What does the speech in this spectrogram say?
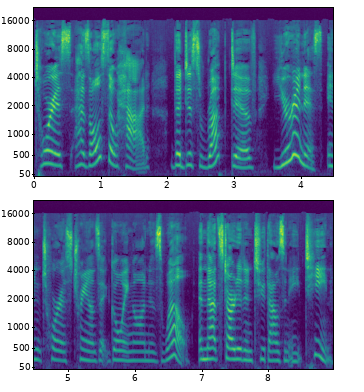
Taurus has also had the disruptive Uranus in Taurus transit going on as well. And that started in 2018.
